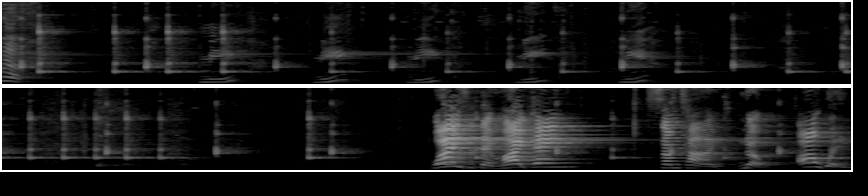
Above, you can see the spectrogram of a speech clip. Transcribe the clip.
This. Me? Me? Me? Me? Me? Why is it that my pain sometimes, no, always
